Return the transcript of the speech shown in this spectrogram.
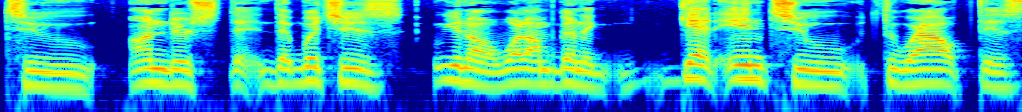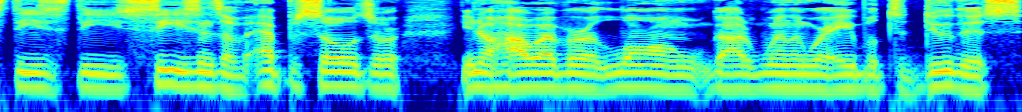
to understand which is you know what I'm going to get into throughout this these these seasons of episodes or you know however long God willing we're able to do this.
